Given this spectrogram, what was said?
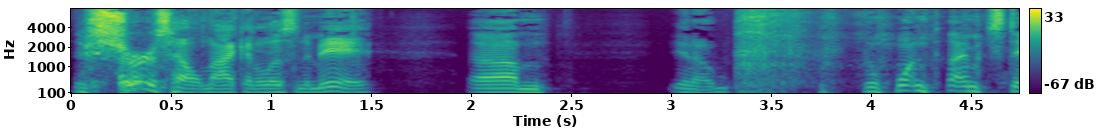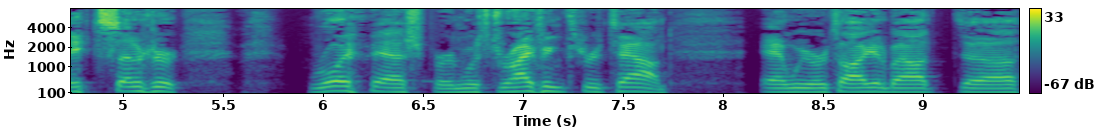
They're sure as hell not going to listen to me. Um, you know, the one time state senator Roy Ashburn was driving through town and we were talking about, uh,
